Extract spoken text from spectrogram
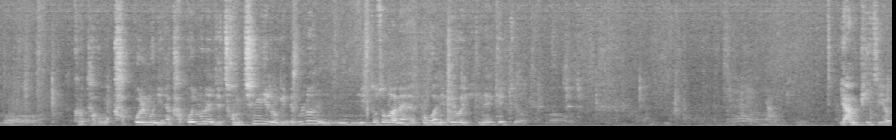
뭐 그렇다고 뭐 갑골문이냐 갑골문은 이제 점침 기록인데 물론 이 도서관에 보관이 되어 있긴 했겠죠. 어, 양피지요?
